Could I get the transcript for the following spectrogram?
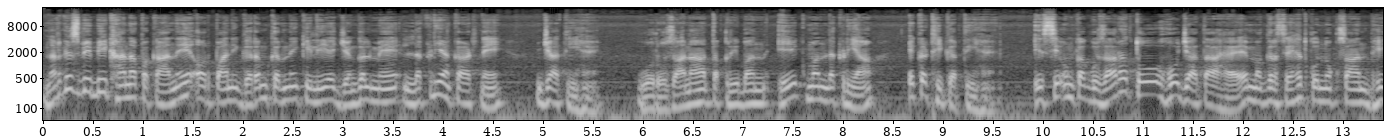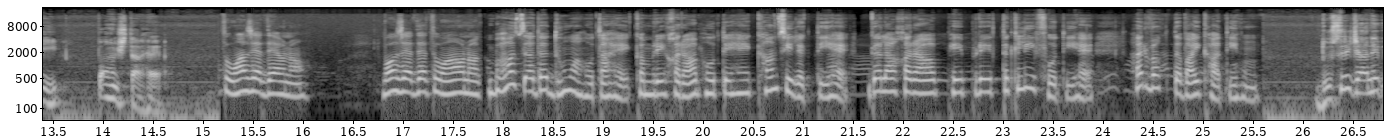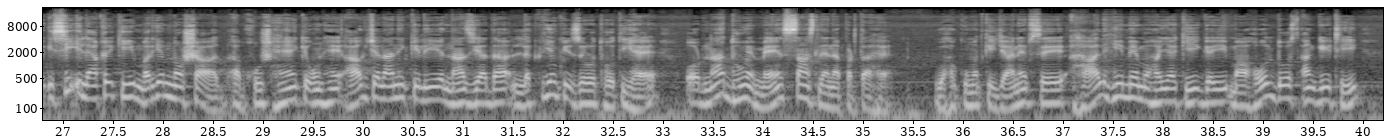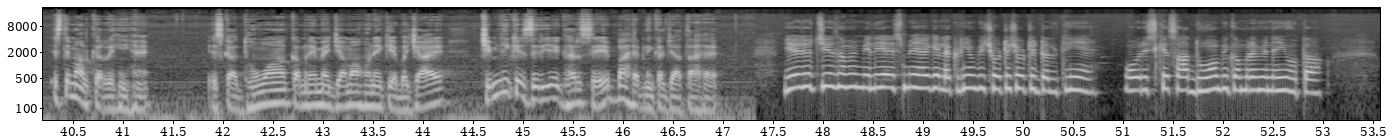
नरगिस बीबी खाना पकाने और पानी गर्म करने के लिए जंगल में लकड़ियाँ काटने जाती हैं। वो रोज़ाना तकरीबन एक मन लकड़ियाँ इकट्ठी करती हैं। इससे उनका गुजारा तो हो जाता है मगर सेहत को नुकसान भी पहुँचता है। ज़्यादा है बहुत ज़्यादा धुआँ होना। बहुत ज़्यादा धुआँ होता है कमरे खराब होते हैं खांसी लगती है गला खराब फेफड़े तकलीफ़ होती है। हर वक्त दवाई खाती हूँ। दूसरी जानब इसी इलाके की मरियम नौशाद अब खुश हैं कि उन्हें आग जलाने के लिए ना ज़्यादा लकड़ियों की ज़रूरत होती है और ना धुएँ में सांस लेना पड़ता है। वह हुकूमत की जानब से हाल ही में मुहैया की गई माहौल दोस्त अंगीठी इस्तेमाल कर रही हैं। इसका धुआँ कमरे में जमा होने के बजाय चिमनी के ज़रिए घर से बाहर निकल जाता है। ये जो चीज़ हमें मिली है, इसमें है कि लकड़ियाँ भी छोटी छोटी डलती हैं और इसके साथ धुआँ भी कमरे में नहीं होता।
